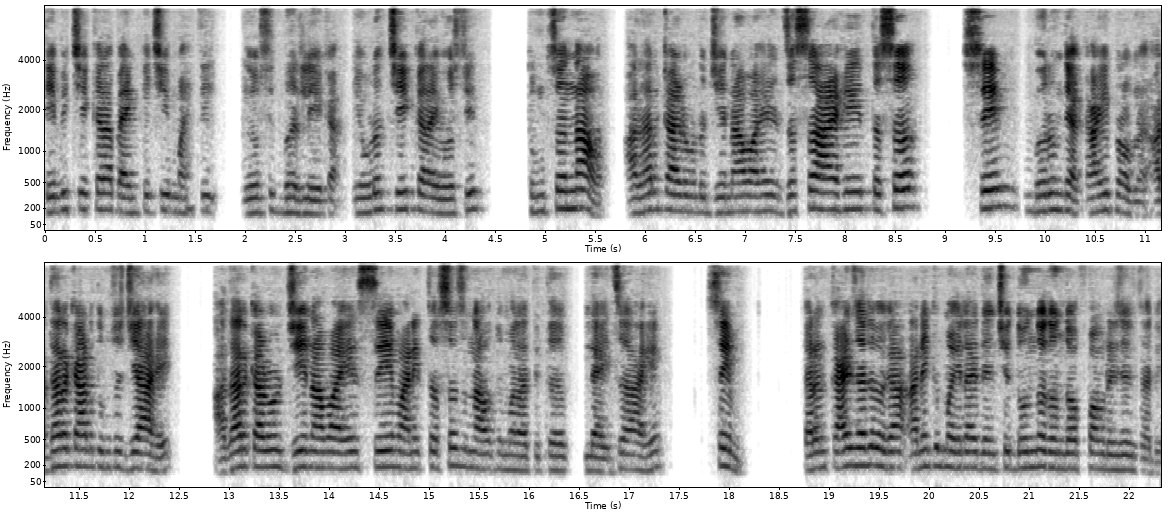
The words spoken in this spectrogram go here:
ते बी चेक करा. बँकेची माहिती व्यवस्थित भरली आहे का? एवढं चेक करा व्यवस्थित. तुमचं नाव आधार कार्डवर जे नाव आहे जसं आहे तसं सेम भरून द्या. काही प्रॉब्लेम आधार कार्ड तुमचं जे आहे आधार कार्डवर जे नाव आहे सेम आणि तसंच नाव तुम्हाला तिथं लिहायचं आहे. सेम कारण काय झालं बघा अनेक महिला आहेत त्यांचे दोनदा दोनदा फॉर्म रिजेक्ट झाले.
